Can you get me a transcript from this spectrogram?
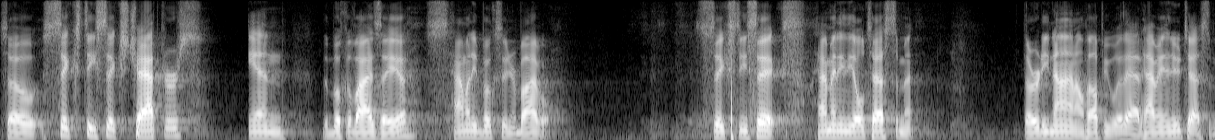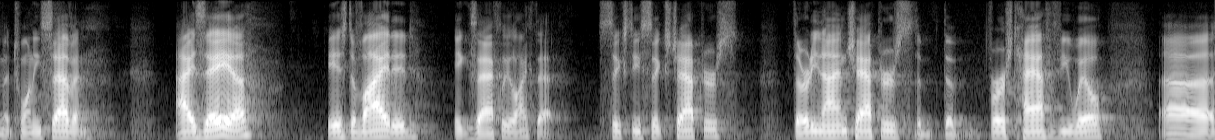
So, 66 chapters in the book of Isaiah. How many books in your Bible? 66. How many in the Old Testament? 39. I'll help you with that. How many in the New Testament? 27. Isaiah is divided exactly like that 66 chapters, 39 chapters, the, the first half, if you will. Uh,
